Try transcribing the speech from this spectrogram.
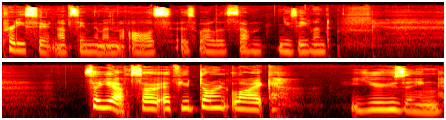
pretty certain I've seen them in Oz as well as um, New Zealand. So, yeah, so if you don't like using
